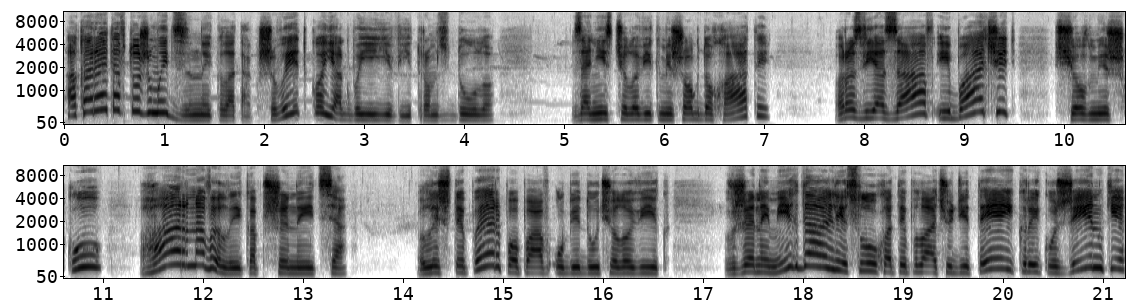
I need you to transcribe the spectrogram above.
а карета в ту ж мить зникла так швидко, як би її вітром здуло. Заніс чоловік мішок до хати, розв'язав і бачить, що в мішку гарна велика пшениця. Лиш тепер попав у біду чоловік. Вже не міг далі слухати плачу дітей, крику жінки,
